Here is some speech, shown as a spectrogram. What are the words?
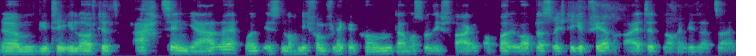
Ähm, die TI läuft jetzt 18 Jahre und ist noch nicht vom Fleck gekommen. Da muss man sich fragen, ob man überhaupt das richtige Pferd reitet noch in dieser Zeit.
